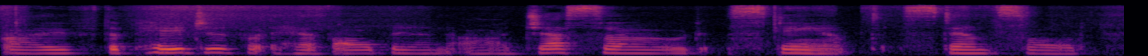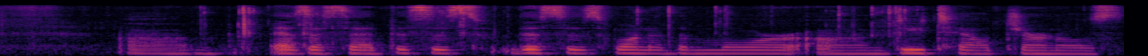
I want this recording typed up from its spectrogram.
I've the pages have all been uh, gessoed, stamped, stenciled. Um, as I said, this is this is one of the more um, detailed journals,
